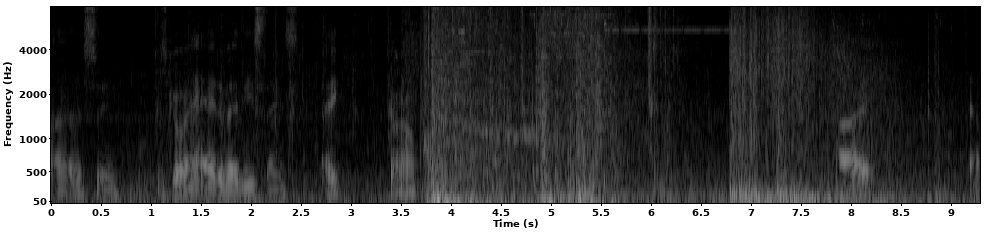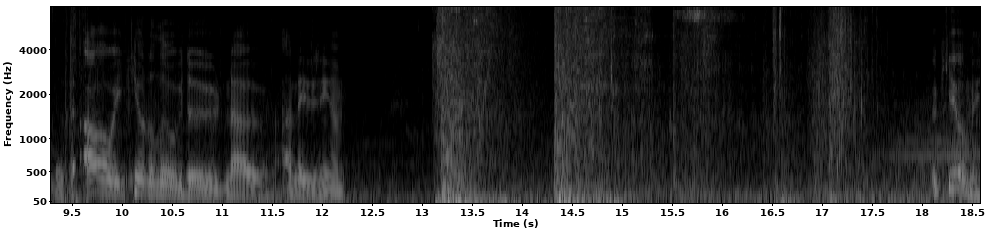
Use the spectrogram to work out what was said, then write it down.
Alright, let's see. Let's go ahead and activate these things. Hey, Turn on. Alright. Oh, he killed a little dude. No, I needed him. Who killed me?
